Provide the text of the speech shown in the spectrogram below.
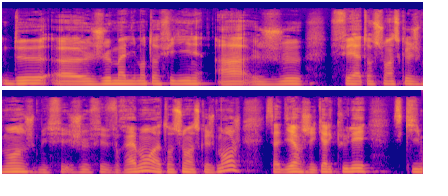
de euh, je m'alimente en filine à je fais attention à ce que je mange, mais je fais vraiment attention à ce que je mange, c'est-à-dire j'ai calculé ce, qui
